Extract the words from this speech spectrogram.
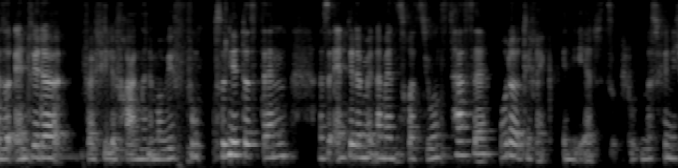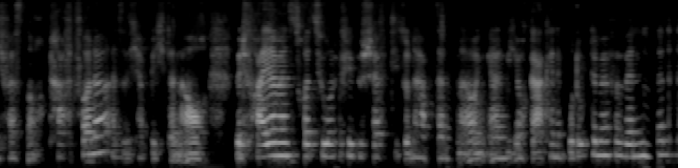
also entweder, weil viele fragen dann immer, wie funktioniert das denn? Also entweder mit einer Menstruationstasse oder direkt in die Erde zu bluten. Das finde ich fast noch kraftvoller. Also ich habe mich dann auch mit freier Menstruation viel beschäftigt und habe dann eigentlich auch gar keine Produkte mehr verwendet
